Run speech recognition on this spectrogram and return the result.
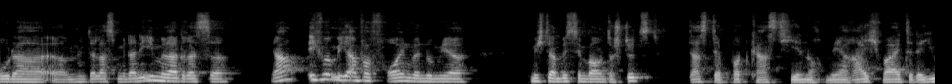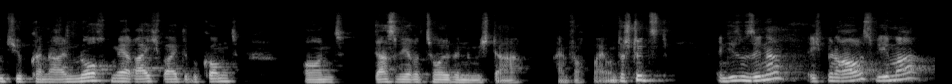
oder ähm, hinterlass mir deine E-Mail-Adresse. Ja, ich würde mich einfach freuen, wenn du mir mich da ein bisschen bei unterstützt, dass der Podcast hier noch mehr Reichweite, der YouTube-Kanal noch mehr Reichweite bekommt. Und das wäre toll, wenn du mich da einfach bei unterstützt. In diesem Sinne, ich bin raus, wie immer.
